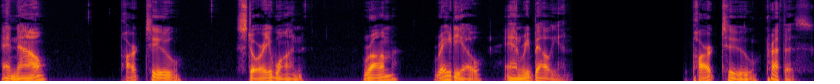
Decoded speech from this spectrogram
And now, part two Story 1 Rum, Radio, and Rebellion. Part 2 Preface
